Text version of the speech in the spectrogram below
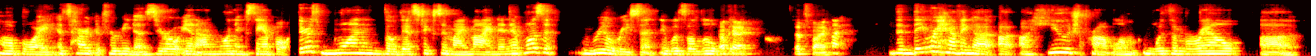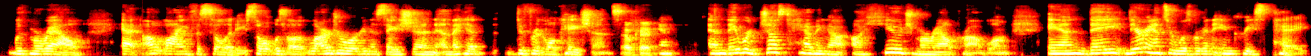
oh boy, it's hard for me to zero in on one example. There's one, though, that sticks in my mind, and it wasn't real recent. It was a little bit okay that's fine they were having a, a, a huge problem with the morale uh, with morale at outlying facilities. So it was a larger organization, and they had different locations, okay and they were just having a, a huge morale problem. And they their answer was, "We're going to increase pay,"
